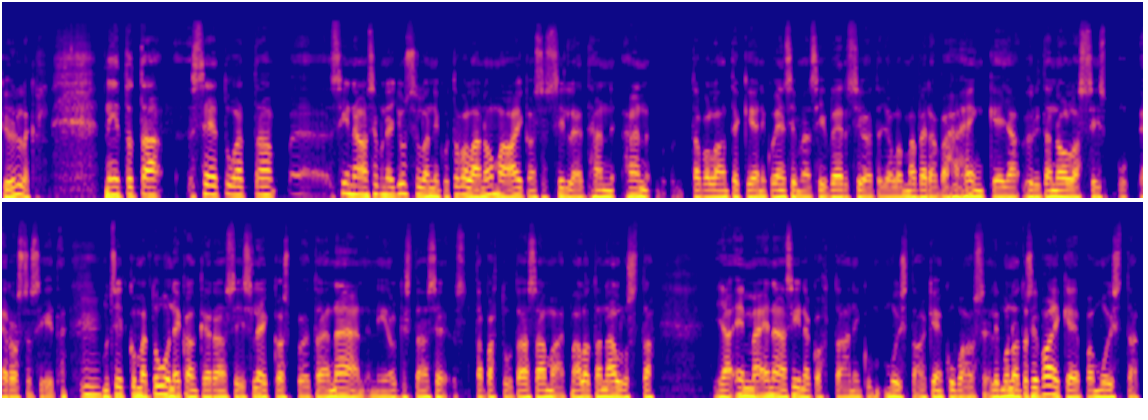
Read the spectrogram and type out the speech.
Kyllä, kyllä. Niin tota, se tuota, äh, siinä on semmoinen, Jussilla on niin kuin tavallaan oma aikansa sille, että hän, hän tavallaan tekee niin kuin ensimmäisiä versioita, jolloin mä vedän vähän henkeä ja yritän olla siis erossa siitä. Mm. Mutta sitten kun mä tuun ekan kerran siis leikkauspöytään ja näen, niin oikeastaan se tapahtuu taas sama, että mä aloitan alusta ja en mä enää siinä kohtaa niin kuin muista oikein kuvaus. Eli mun on tosi vaikea jopa muistaa,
